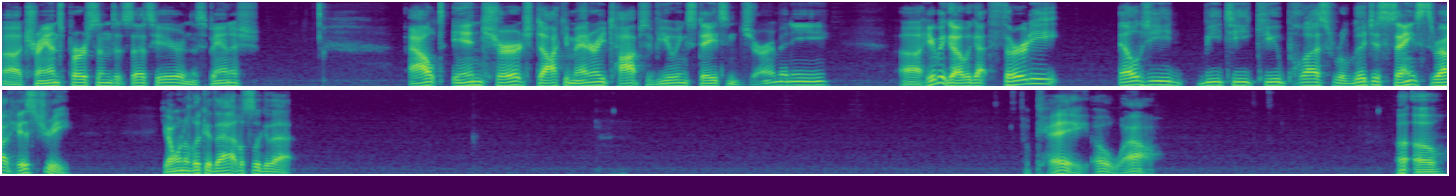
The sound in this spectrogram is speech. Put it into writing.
uh, trans persons, it says here in the Spanish. Out in Church documentary tops viewing states in Germany. Uh, here we go. We got 30 LGBTQ plus religious saints throughout history. Y'all want to look at that? Let's look at that. Okay. Oh, wow. Uh oh.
